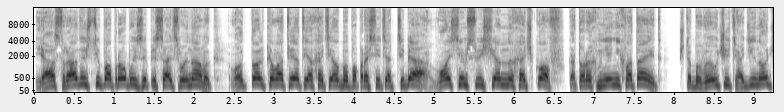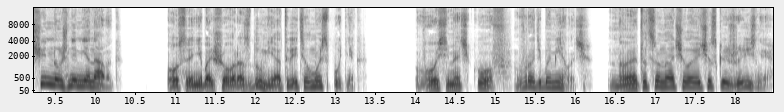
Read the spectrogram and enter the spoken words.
«Я с радостью попробую записать свой навык. Вот только в ответ я хотел бы попросить от тебя восемь священных очков, которых мне не хватает, чтобы выучить один очень нужный мне навык». После небольшого раздумья ответил мой спутник. «Восемь очков, вроде бы мелочь, но это цена человеческой жизни.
